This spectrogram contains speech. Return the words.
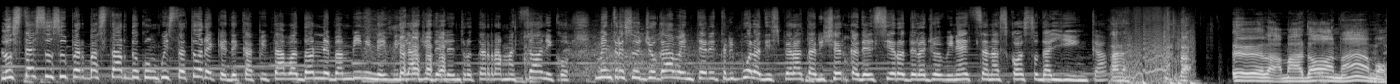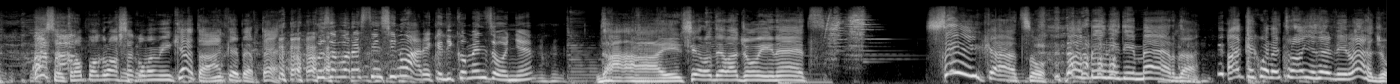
Lo stesso super bastardo conquistatore che decapitava donne e bambini nei villaggi dell'entroterra amazzonico mentre soggiogava intere tribù alla disperata ricerca del siero della giovinezza nascosto dagli Inca. Eh, la madonna, amo. Ma sei troppo grossa come minchiata anche per te. Cosa vorresti insinuare? Che dico menzogne? Dai, il siero della giovinezza. Sì, cazzo! Bambini di merda! Anche quelle troie del villaggio!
